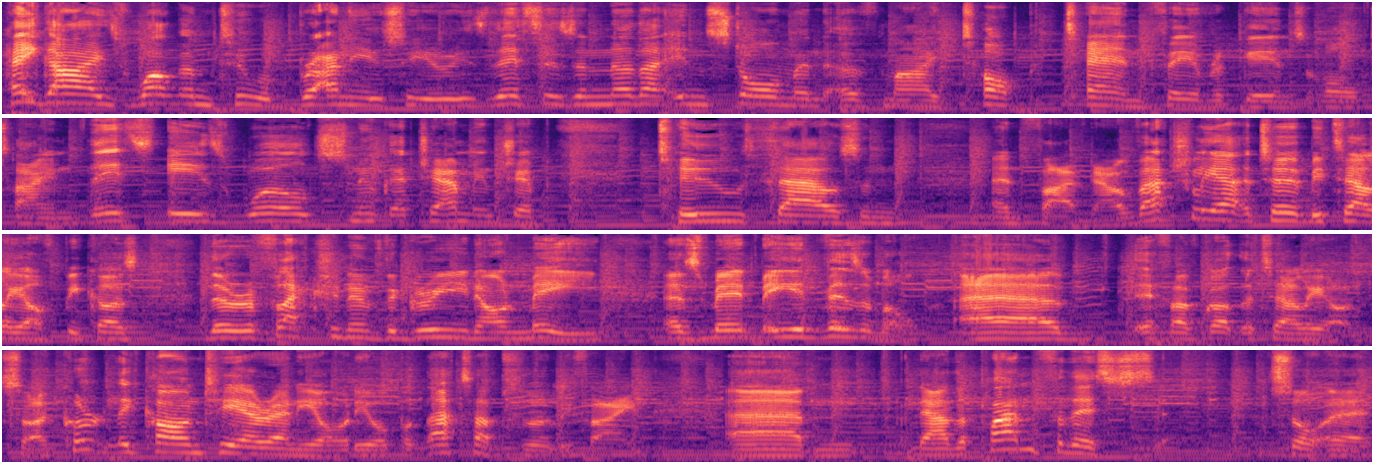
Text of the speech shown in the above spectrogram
Hey guys, welcome to a brand new series. This is another installment of my top 10 favourite games of all time. This is World Snooker Championship 2005. Now, I've actually had to turn my telly off because the reflection of the green on me has made me invisible um, if I've got the telly on. So I currently can't hear any audio, but that's absolutely fine. Um, now, the plan for this sort of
